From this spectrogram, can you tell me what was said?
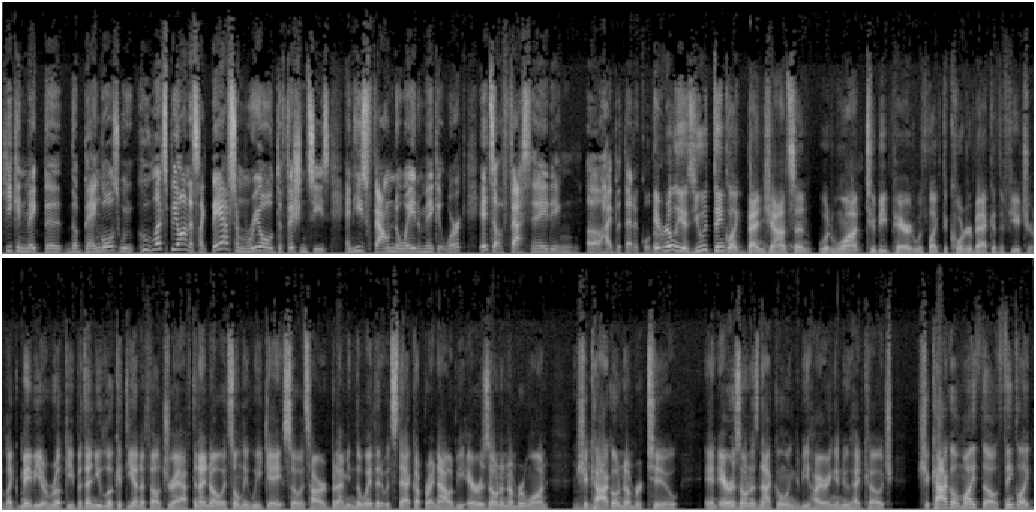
He can make the the Bengals, who, who, let's be honest, like they have some real deficiencies, and he's found a way to make it work. It's a fascinating uh, hypothetical. Though. It really is. You would think like Ben Johnson would want to be paired with like the quarterback of the future, like maybe a rookie. But then you look at the NFL draft, and I know it's only week eight, so it's hard. But I mean, the way that it would stack up right now would be Arizona number one, Chicago number two, and Arizona's not going to be hiring a new head coach. Chicago might though. Think like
